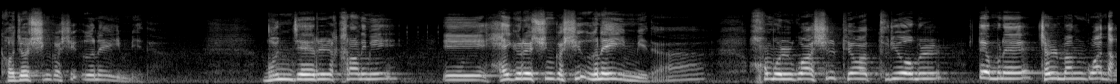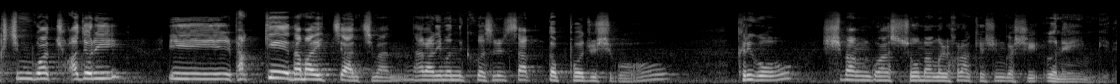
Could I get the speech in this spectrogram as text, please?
거저 주신 것이 은혜입니다. 문제를 하나님이 해결해 주신 것이 은혜입니다. 허물과 실패와 두려움을 때문에 절망과 낙심과 좌절이 이 밖에 남아 있지 않지만 하나님은 그것을 싹 덮어 주시고 그리고 희망과 소망을 허락해 주신 것이 은혜입니다.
